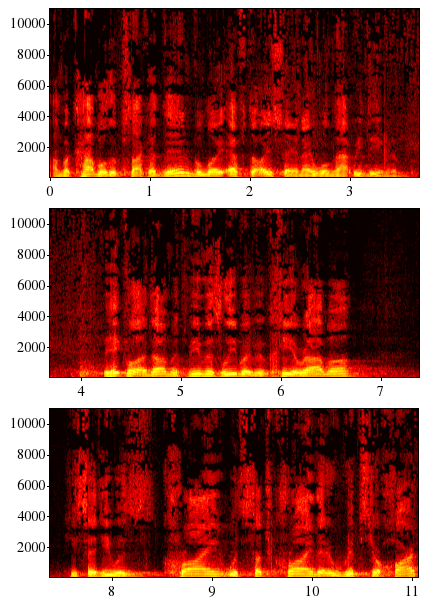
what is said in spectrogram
I'm mekabel the psak hadin, v'loi efta oisei, and I will not redeem him. He said he was crying with such crying that it rips your heart,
